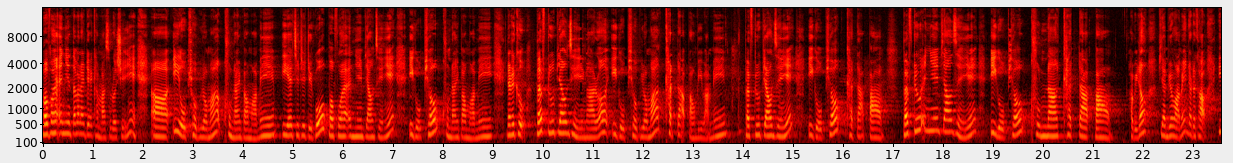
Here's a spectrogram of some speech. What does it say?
buff 1အငင်းသတ်မှတ်လိုက်တဲ့အခါမှာဆိုလို့ရှိရင်အာ E ကိုဖြုတ်ပြီးတော့မှခုနိုင်ပါမှာမယ် EHDT တွေကို buff 1အငင်းပြောင်းချင်ရင် E ကိုဖြုတ်ခုနိုင်ပါမှာမယ်နောက်တစ်ခု buff 2ပြောင်းချင်ရင်ကတော့ E ကိုဖြုတ်ပြီးတော့မှခတ်တပေါင်းပေးပါမယ် buff 2ပြောင်းခြင်းရင် e ကိုဖြုတ်ခတ်တာပေါင်း buff 2အငင်းပြောင်းခြင်းရင် e ကိုဖြုတ်ခုနာခတ်တာပေါင်းဟုတ်ပြီနော်ပြန်ပြောပါမယ်နောက်တစ်ခါ e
